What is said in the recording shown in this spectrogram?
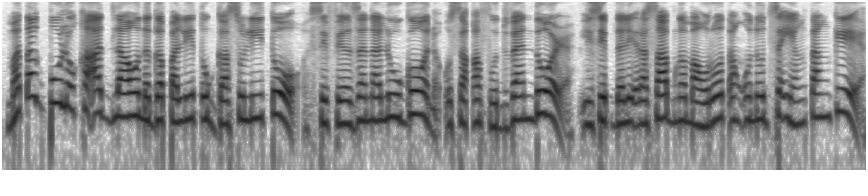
Matag pulo ka adlaw nagapalit og gasolito si Filza Nalugon usa ka food vendor. Isip dali rasab nga mahurot ang unod sa iyang tangke.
